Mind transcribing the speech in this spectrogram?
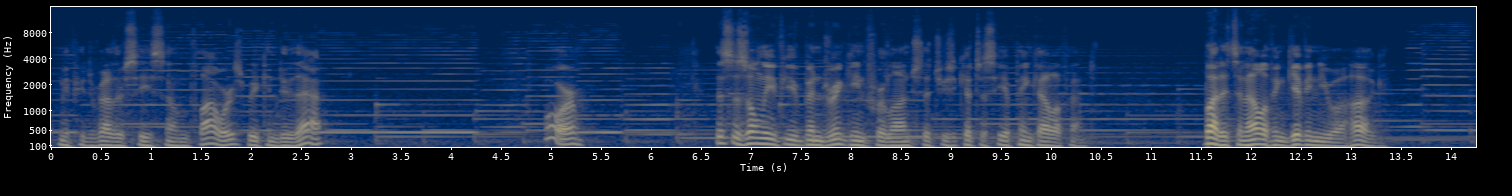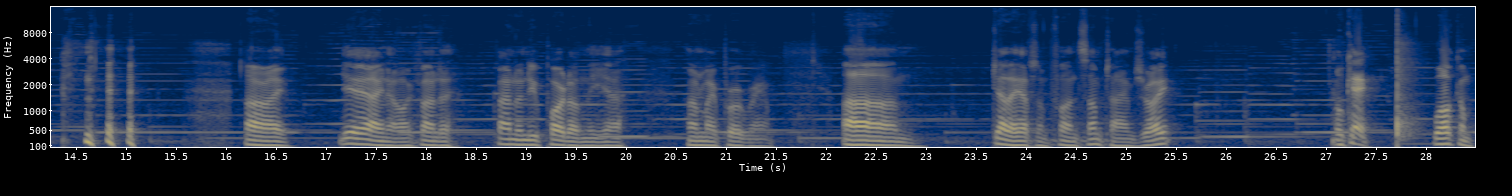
if you'd rather see some flowers, we can do that. Or this is only if you've been drinking for lunch that you get to see a pink elephant. But it's an elephant giving you a hug. All right. Yeah, I know. I found a found a new part on the uh, on my program. Um, gotta have some fun sometimes, right? Okay. Welcome.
